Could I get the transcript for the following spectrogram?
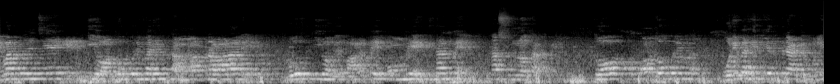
এবার রয়েছে একটি অর্ধপরিবাহী তাপমাত্রা বাড়ালে রোধ কী হবে? বাড়বে, কমবে একই থাকবে? না শূন্য থাকবে। তো অর্ধপরিবাহী পরিবাহীর ক্ষেত্রে আগে বলি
